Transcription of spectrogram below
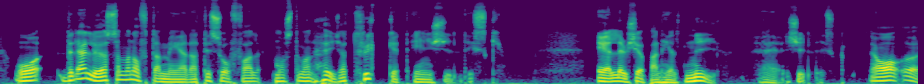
Och det där löser man ofta med att i så fall måste man höja trycket i en kyldisk. Eller köpa en helt ny eh, kyldisk. Ja, eh,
